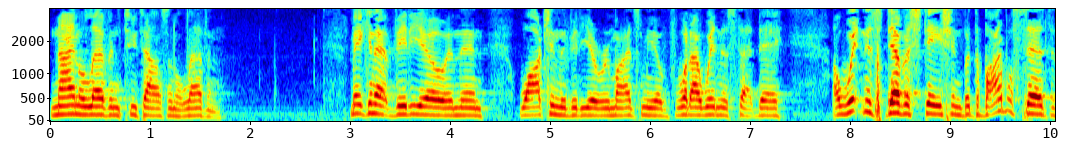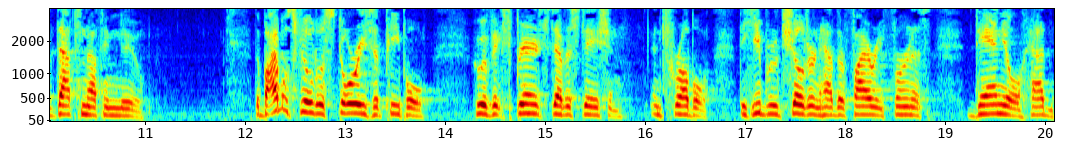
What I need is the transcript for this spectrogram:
9/11 2011? Making that video and then watching the video reminds me of what I witnessed that day. I witnessed devastation, but the Bible says that that's nothing new. The Bible's filled with stories of people who have experienced devastation and trouble. The Hebrew children had their fiery furnace. Daniel had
